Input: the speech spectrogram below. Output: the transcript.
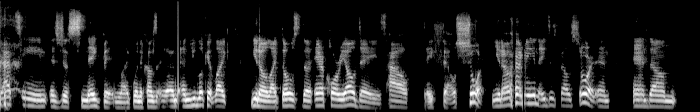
that team is just snake bitten. Like when it comes and and you look at like you know, like those the Air Coryell days, how they fell short. You know what I mean? They just fell short, and and um,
